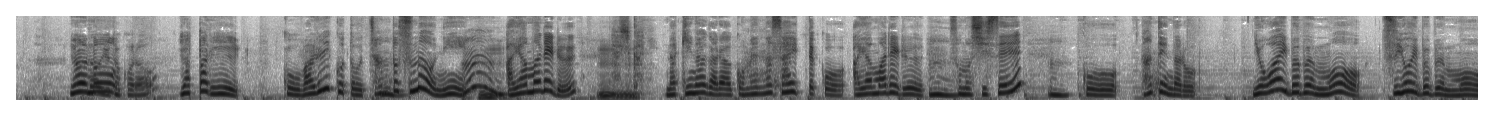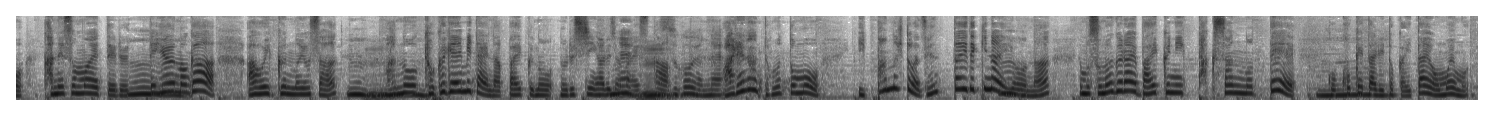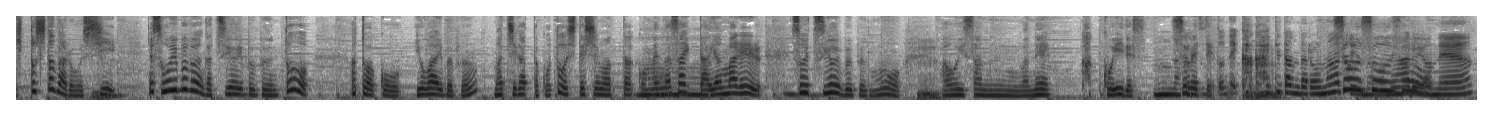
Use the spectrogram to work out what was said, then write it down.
どういうとの、ころ？やっぱり、こう悪いことをちゃんと素直に謝れる、うん。確かに。泣きながらごめんなさいってこう謝れる、うん。その姿勢？うん。こうなんて言うんだろう弱い部分も強い部分も兼ね備えてるっていうのが、葵くんの良さ、うん。あの曲芸みたいなバイクの乗るシーンあるじゃないですか、ね。すごいよね。あれなんて本当もう一般の人は絶対できないような、でもそのぐらいバイクにたくさん乗ってこうこけたりとか痛い思いもきっとしただろうし、でそういう部分が強い部分とあとはこう弱い部分間違ったことをしてしまったごめんなさいって謝れる、そういう強い部分もうん。葵さんはねかっこいいですうん、すべてずっとね、抱えてたんだろうなっていうのそうそうそうもね、あるよね。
